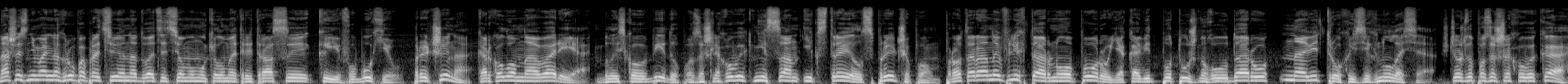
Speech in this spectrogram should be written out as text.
Наша знімальна група працює на 27-му кілометрі траси Київ-Обухів. Причина карколомна аварія. Близько обіду позашляховик Nissan X-Trail з причепом протаранив ліхтарну опору, яка від потужного удару навіть трохи зігнулася. Що ж до позашляховика,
